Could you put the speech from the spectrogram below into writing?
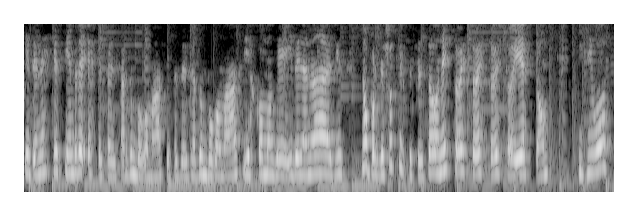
que tenés que siempre especializarte un poco más y especializarte un poco más. Y es como que, y de la nada decís, no, porque yo estoy especializado en esto, esto, esto, esto y esto. Y si vos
